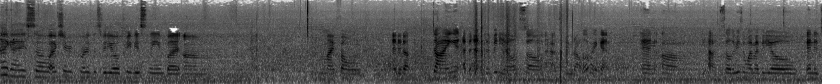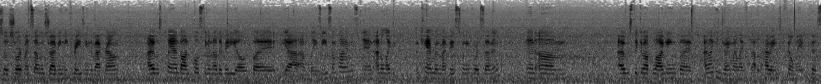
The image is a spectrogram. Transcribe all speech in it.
Hi guys, so I actually recorded this video previously, but um, my phone ended up dying at the end of the video, so I had to do it all over again. And um, yeah, so the reason why my video ended so short, my son was driving me crazy in the background. I was planned on posting another video, but yeah, I'm lazy sometimes, and I don't like a camera in my face 24-7. And um, I was thinking about blogging, but I like enjoying my life without having to film it because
